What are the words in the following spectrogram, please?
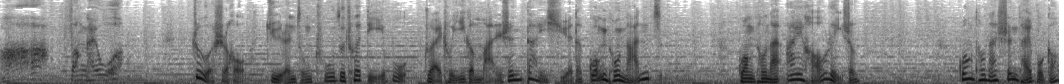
啊！放开我！这时候，巨人从出租车底部拽出一个满身带血的光头男子。光头男哀嚎了一声。光头男身材不高，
